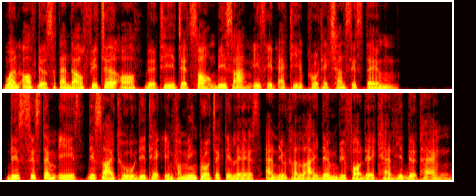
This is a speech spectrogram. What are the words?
One of the standout features of the T-72B3 is its active protection system. This system is designed to detect incoming projectiles and neutralize them before they can hit the tank.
